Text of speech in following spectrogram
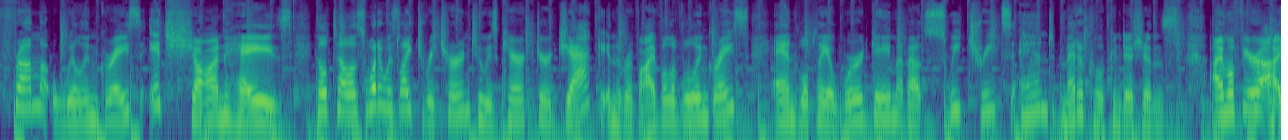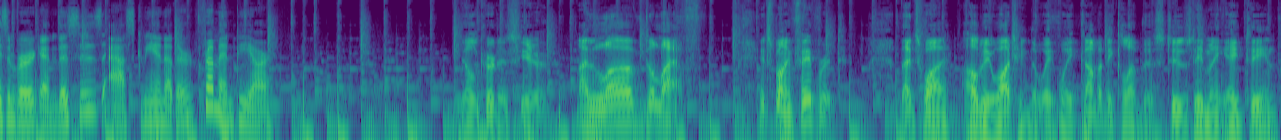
from Will and Grace, it's Sean Hayes. He'll tell us what it was like to return to his character Jack in the revival of Will and Grace, and we'll play a word game about sweet treats and medical conditions. I'm Ophira Eisenberg, and this is Ask Me Another from NPR. Bill Kurtis here. I love to laugh. It's my favorite. That's why I'll be watching the Wait Wait Comedy Club this Tuesday, May 18th.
